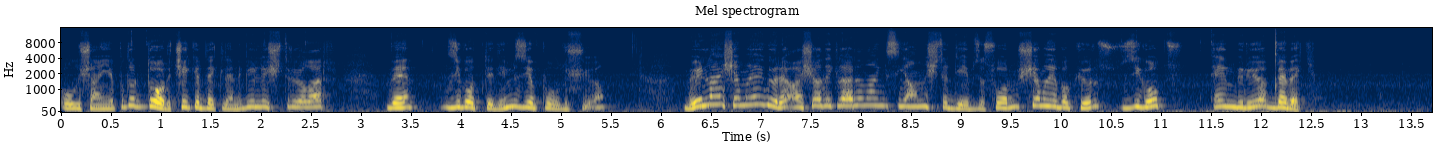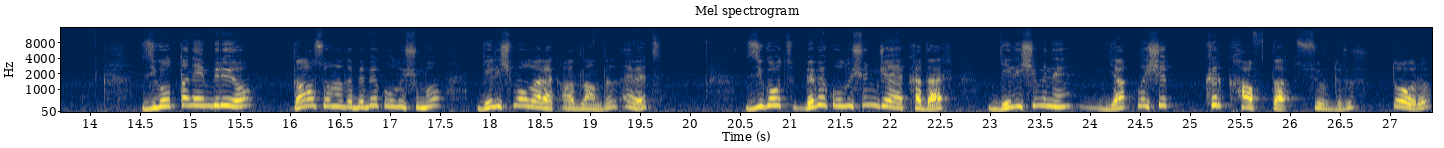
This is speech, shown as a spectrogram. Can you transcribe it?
oluşan yapıdır. Doğru. Çekirdeklerini birleştiriyorlar ve zigot dediğimiz yapı oluşuyor. Verilen şemaya göre aşağıdakilerden hangisi yanlıştır diye bize sormuş. Şemaya bakıyoruz. Zigot, embriyo, bebek. Zigottan embriyo, daha sonra da bebek oluşumu gelişme olarak adlandırılır. Evet. Zigot bebek oluşuncaya kadar gelişimini yaklaşık 40 hafta sürdürür. Doğru.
